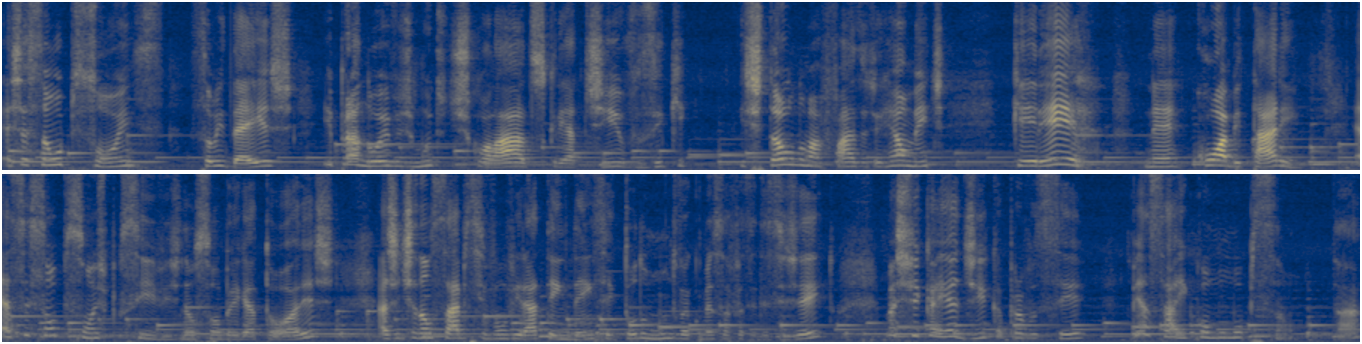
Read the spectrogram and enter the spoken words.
essas são opções, são ideias, e para noivos muito descolados, criativos e que estão numa fase de realmente querer né, coabitarem, essas são opções possíveis, não são obrigatórias. A gente não sabe se vão virar tendência e todo mundo vai começar a fazer desse jeito, mas fica aí a dica para você pensar aí como uma opção, tá?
